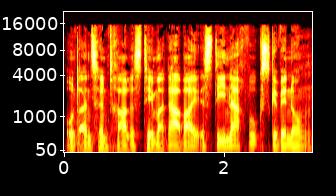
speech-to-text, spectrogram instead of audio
und ein zentrales Thema dabei ist die Nachwuchsgewinnung.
